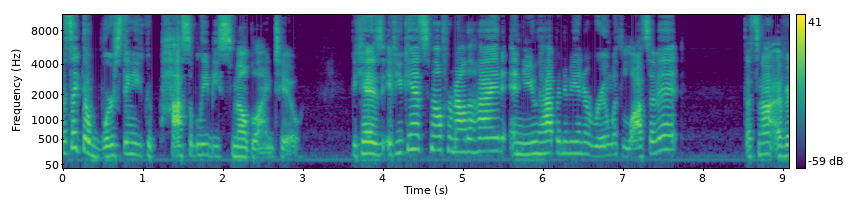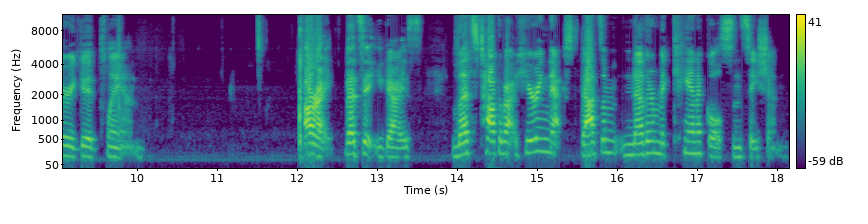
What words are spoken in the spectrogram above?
That's like the worst thing you could possibly be smell blind to. Because if you can't smell formaldehyde and you happen to be in a room with lots of it, that's not a very good plan. All right, that's it, you guys. Let's talk about hearing next. That's another mechanical sensation.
